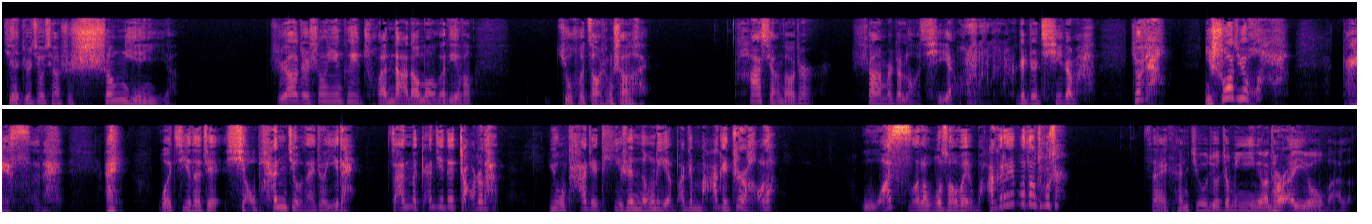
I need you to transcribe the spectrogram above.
简直就像是声音一样。只要这声音可以传达到某个地方，就会造成伤害。他想到这儿，上面这老齐呀，哗啦啦啦跟这骑着马，舅舅，你说句话呀！该死的！哎，我记得这小潘就在这一带，咱们赶紧得找着他，用他这替身能力把这马给治好了。我死了无所谓，瓦格雷不能出事再看啾啾这么一扭头，哎呦，完了！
